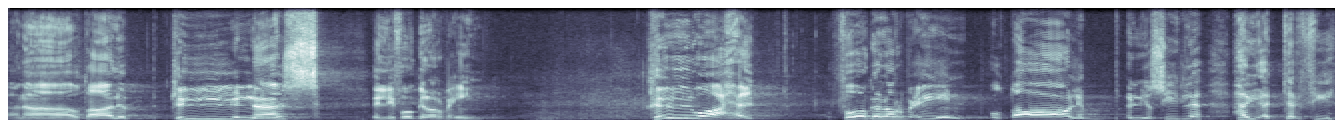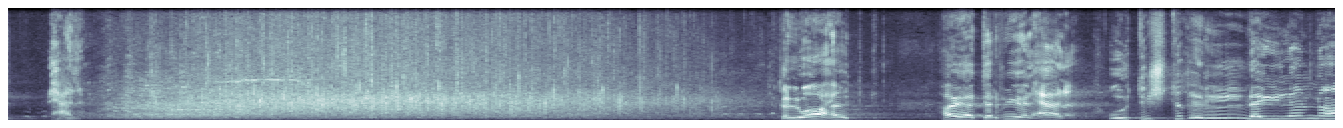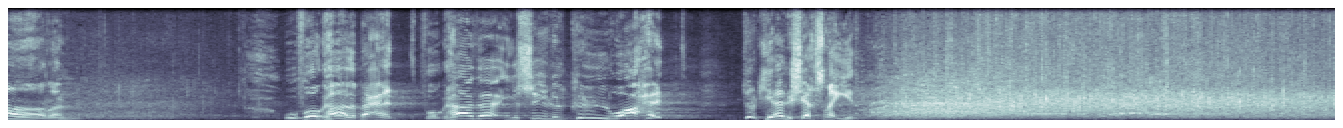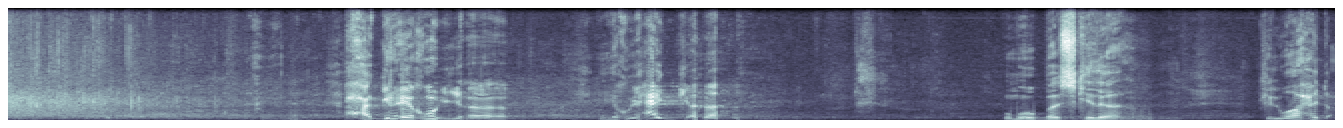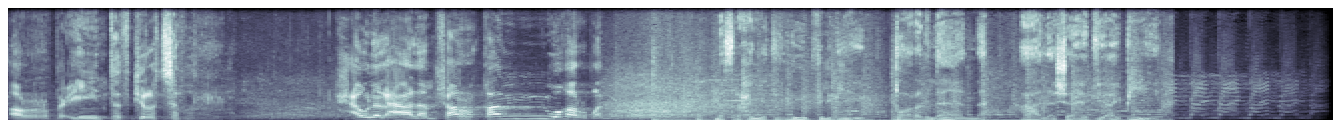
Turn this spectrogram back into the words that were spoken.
أنا أطالب كل الناس اللي فوق الأربعين كل واحد فوق الأربعين أطالب أن يصير له هيئة ترفيه لحاله. كل واحد هيئة ترفيه الحالة وتشتغل ليلا نهارا. وفوق هذا بعد فوق هذا يصير لكل واحد. تركي آل الشيخ صغير. حقنا يا أخوي. يا أخوي حق. ومو بس كذا. كل واحد أربعين تذكرة سفر. حول العالم شرقا وغربا. مسرحية الذيب في القليب تعرض الآن على شاهد في آي بي.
